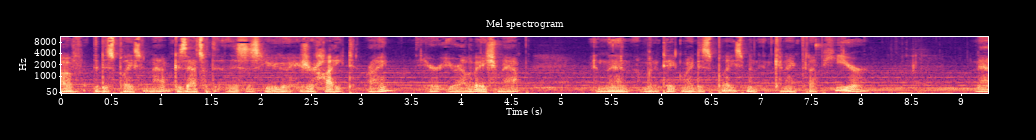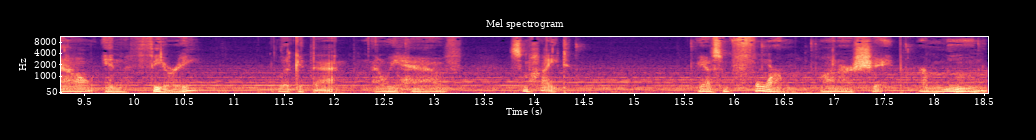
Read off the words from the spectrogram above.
of the displacement map, because that's what the, this is, here you go, here's your height, right? Your, your elevation map and then I'm going to take my displacement and connect it up here. Now, in theory, look at that. Now we have some height. We have some form on our shape. Our moon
